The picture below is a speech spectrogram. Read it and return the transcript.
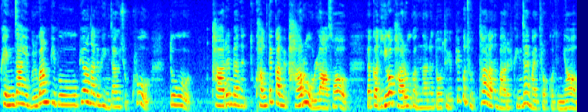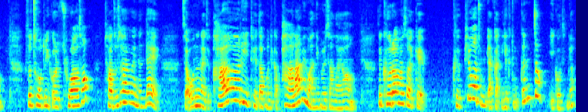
굉장히 물광 피부 표현하기 굉장히 좋고 또 바르면은 광택감이 바로 올라와서 약간 이거 바르고 간 날은 너 되게 피부 좋다라는 말을 굉장히 많이 들었거든요. 그래서 저도 이걸 좋아서 자주 사용했는데 이제 어느 날 이제 가을이 되다 보니까 바람이 많이 불잖아요. 근데 그러면서 이렇게 그 피부가 좀 약간 이게 좀 끈적이거든요.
